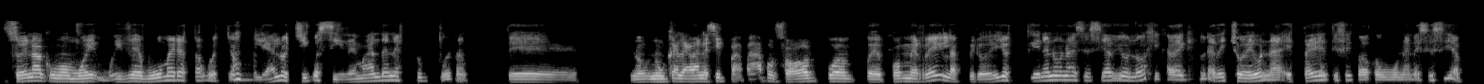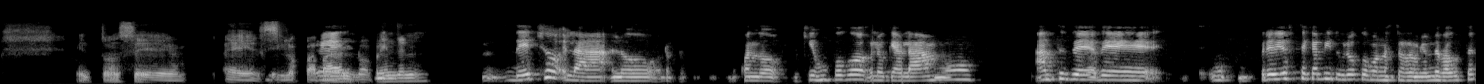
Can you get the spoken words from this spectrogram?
suena como muy, muy de boomer esta cuestión, en realidad los chicos sí demandan estructura. De, nunca le van a decir, papá, por favor, pues, ponme reglas, pero ellos tienen una necesidad biológica de escritura. De hecho, es una, está identificado como una necesidad. Entonces, eh, si los papás eh, no aprenden. De hecho, la, lo, cuando, que es un poco lo que hablábamos antes de, de previo a este capítulo, como nuestra reunión de pauta,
